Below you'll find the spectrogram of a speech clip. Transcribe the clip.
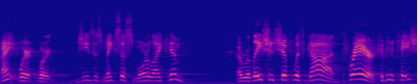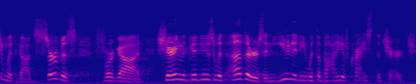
right? Where, where Jesus makes us more like Him. A relationship with God, prayer, communication with God, service for God, sharing the good news with others, and unity with the body of Christ, the church.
